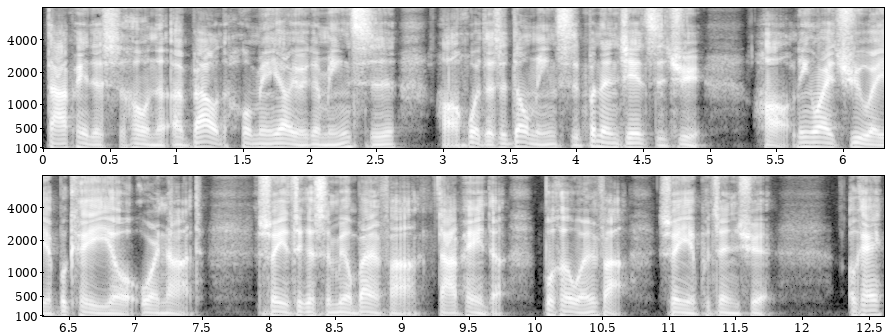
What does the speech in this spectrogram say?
搭配的时候呢，about 后面要有一个名词，好，或者是动名词，不能接子句，好，另外句尾也不可以有 or not，所以这个是没有办法搭配的，不合文法，所以也不正确。OK，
